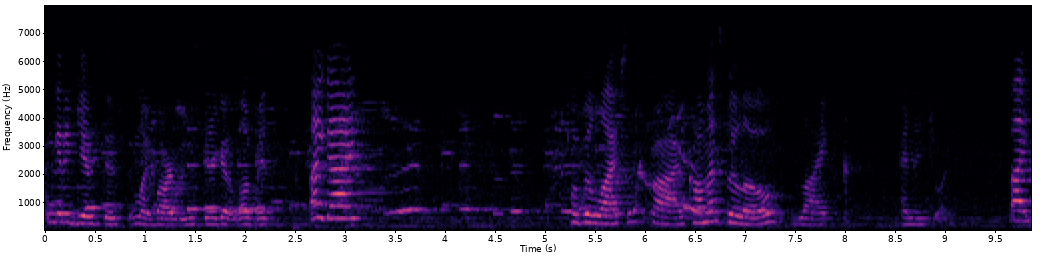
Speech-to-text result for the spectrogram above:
I'm gonna give this to my Barbies. They're gonna love it. Bye guys! Like, subscribe, comments below, like, and enjoy. Bye!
